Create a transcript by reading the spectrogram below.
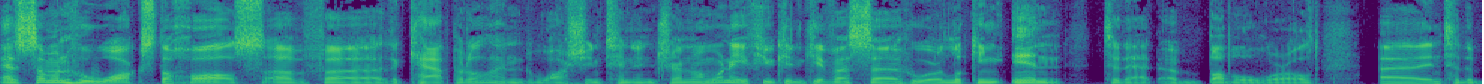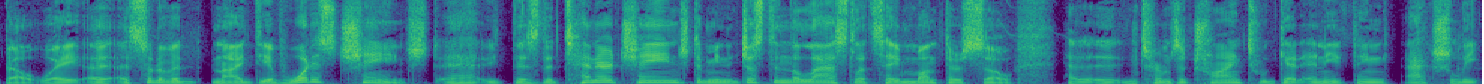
As someone who walks the halls of uh, the Capitol and Washington in general, I'm wondering if you could give us, uh, who are looking in to that uh, bubble world, uh, into the Beltway, a, a sort of a, an idea of what has changed. Uh, Does the tenor changed? I mean, just in the last, let's say, month or so, uh, in terms of trying to get anything actually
